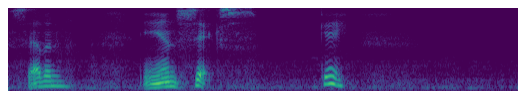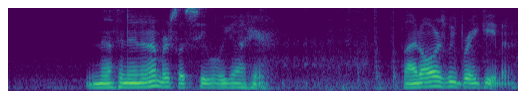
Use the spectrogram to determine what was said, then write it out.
7, and 6. Okay. Nothing in the numbers. Let's see what we got here. $5 we break even.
